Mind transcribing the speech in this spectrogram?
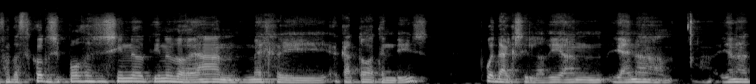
φανταστικό της υπόθεσης είναι ότι είναι δωρεάν μέχρι 100 attendees που εντάξει, δηλαδή αν, για, ένα, για, ένα,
